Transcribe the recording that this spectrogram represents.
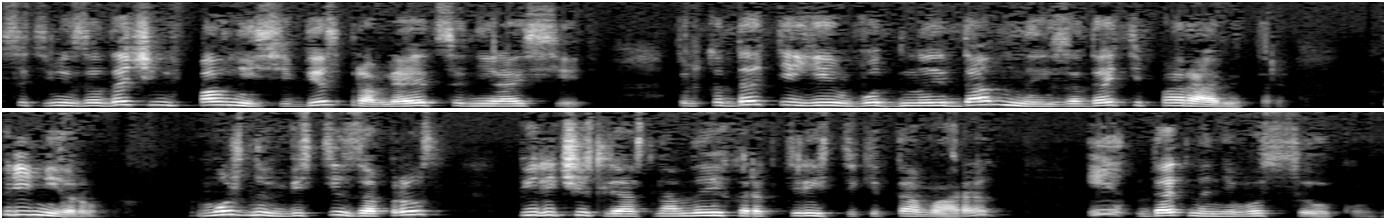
С этими задачами вполне себе справляется нейросеть. Только дайте ей вводные данные и задайте параметры. К примеру, можно ввести запрос «Перечисли основные характеристики товара» и дать на него ссылку.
